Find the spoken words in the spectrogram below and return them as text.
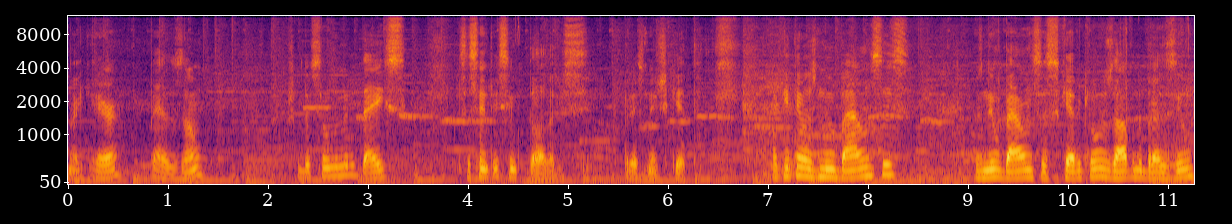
Nike Air, pezão. Acho que deve ser o número 10, 65 dólares, preço na etiqueta. Aqui tem os New Balances, os New Balances que era o que eu usava no Brasil.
